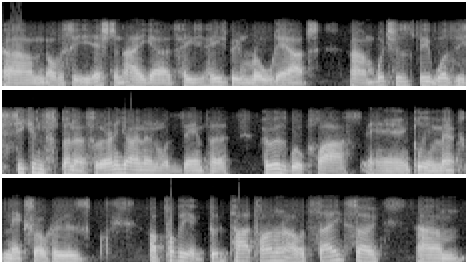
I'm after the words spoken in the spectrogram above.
um, obviously Ashton Agar, he's he's been ruled out, um, which is the, was the second spinner. So they're only going in with Zampa, who is world class, and Glenn Max, Maxwell, who is uh, probably a good part timer, I would say. So um,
